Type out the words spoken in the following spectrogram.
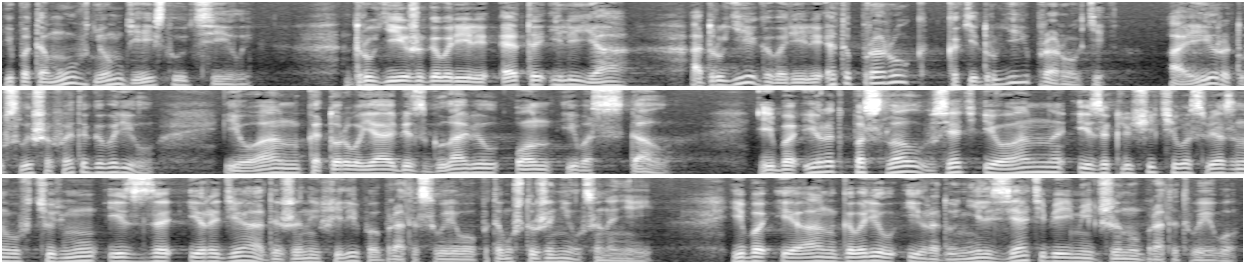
и потому в нем действуют силы. Другие же говорили: это Илия, а другие говорили: это пророк, как и другие пророки. А Ирод, услышав это, говорил: Иоанн, которого я обезглавил, он и восстал. Ибо Ирод послал взять Иоанна и заключить его связанного в тюрьму из-за Иродиады, жены Филиппа, брата своего, потому что женился на ней. Ибо Иоанн говорил Ироду: "Нельзя тебе иметь жену брата твоего".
